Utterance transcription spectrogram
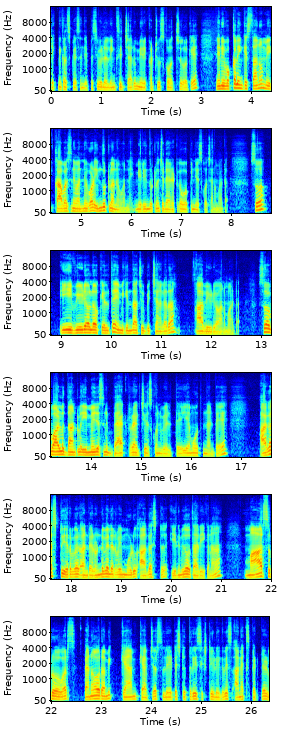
టెక్నికల్ స్పేస్ అని చెప్పేసి వీళ్ళు లింక్స్ ఇచ్చారు. మీరు ఇక్కడ చూసుకోవచ్చు ఓకే? నేను ఈ ఒక్క లింక్ ఇస్తాను. మీకు కావాల్సినవన్నీ కూడా ఇందుట్లోనే ఉన్నాయి. మీరు ఇందుట్లోంచి డైరెక్ట్గా ఓపెన్ చేసుకోవచ్చు అనమాట సో ఈ వీడియోలోకి వెళ్తే మీకు ఇందాక చూపించాను కదా ఆ వీడియో అనమాట సో వాళ్ళు దాంట్లో ఇమేజెస్ని బ్యాక్ ట్రాక్ చేసుకొని వెళ్తే ఏమవుతుందంటే ఆగస్టు ఇరవై అంటే రెండు వేల ఇరవై మూడు ఆగస్టు ఎనిమిదో తారీఖున Mars rovers panoramic cam captures latest three sixty degrees unexpected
